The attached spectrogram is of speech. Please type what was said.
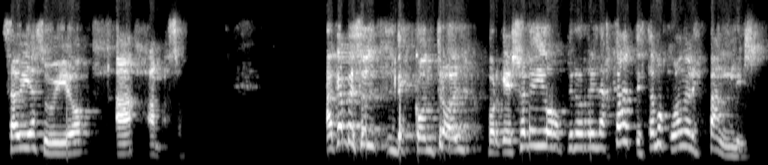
se había subido a Amazon. Acá empezó el descontrol, porque yo le digo, pero relájate, estamos jugando en Spanglish.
